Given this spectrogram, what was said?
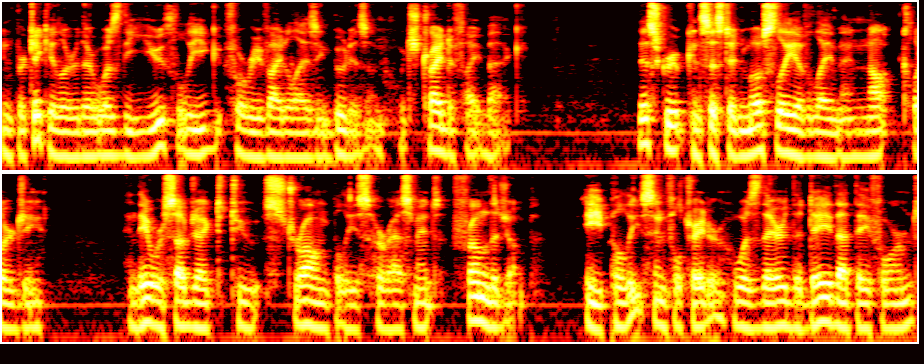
In particular, there was the Youth League for Revitalizing Buddhism, which tried to fight back. This group consisted mostly of laymen, not clergy, and they were subject to strong police harassment from the jump. A police infiltrator was there the day that they formed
